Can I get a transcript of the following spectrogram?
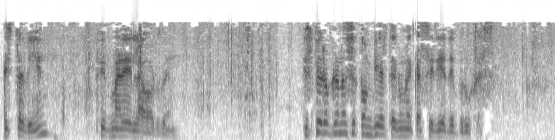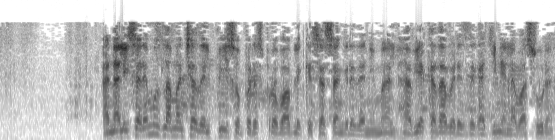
Está bien, firmaré la orden. Espero que no se convierta en una cacería de brujas. Analizaremos la mancha del piso, pero es probable que sea sangre de animal. Había cadáveres de gallina en la basura.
